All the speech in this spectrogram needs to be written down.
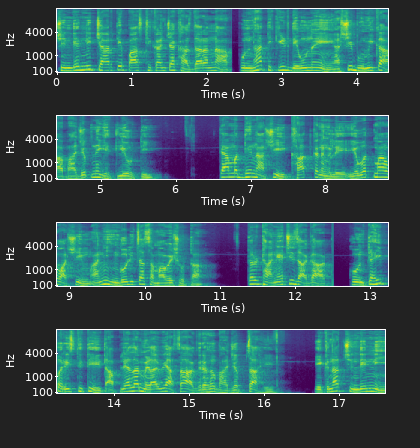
शिंदेंनी चार ते पाच ठिकाणच्या खासदारांना पुन्हा तिकीट देऊ नये अशी भूमिका भाजपने घेतली होती. त्यामध्ये नाशिक हातकणंगले यवतमाळ वाशिम आणि हिंगोलीचा समावेश होता. तर ठाण्याची जागा कोणत्याही परिस्थितीत आपल्याला मिळावी असा आग्रह भाजपचा आहे. एकनाथ शिंदेंनी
